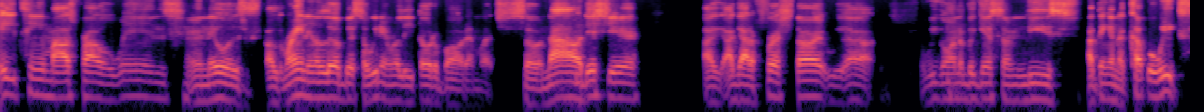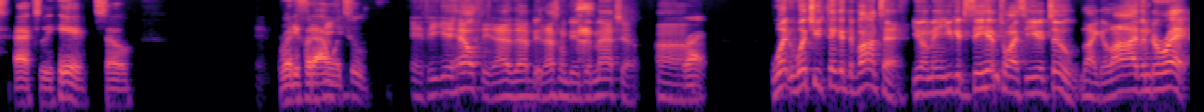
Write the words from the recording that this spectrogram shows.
18 miles per hour winds, and it was raining a little bit, so we didn't really throw the ball that much. So now this year, I, I got a fresh start. We uh we going up against some these, I think in a couple weeks actually here. So ready for that one too if he get healthy, that, be, that's gonna be a good matchup. Um, right. What what you think of Davante? You know, what I mean, you get to see him twice a year too, like live and direct.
